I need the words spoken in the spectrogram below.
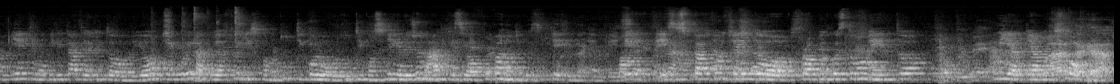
ambiente, mobilità, territorio, che è quella a cui afferiscono tutti coloro, tutti i consiglieri regionali che si occupano di questi temi e, e si sta svolgendo proprio in questo momento qui al piano sopra.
